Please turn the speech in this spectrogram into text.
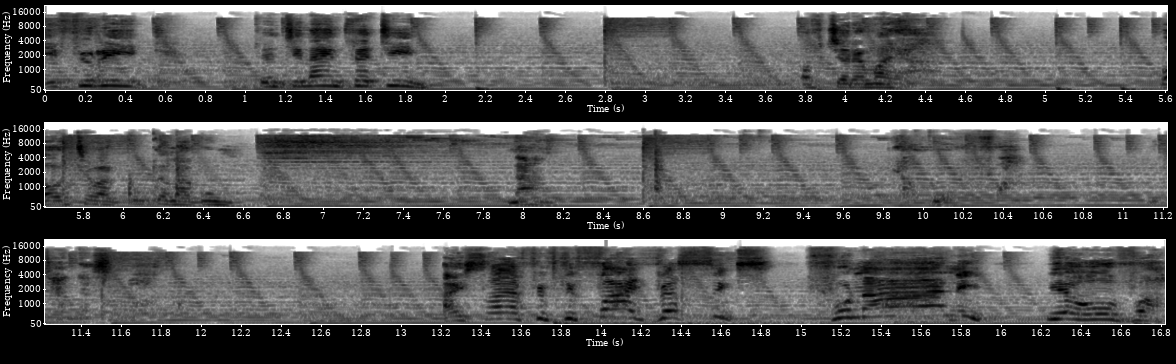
If you read 29:13 of Jeremiah, bawuthi waquqela kum nam yakufa uthandazo lwakho Isaiah 55 verse 6 funani Yehova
